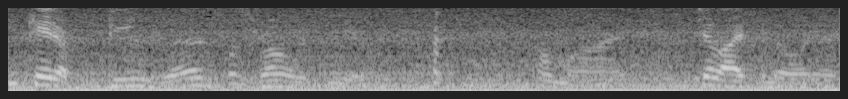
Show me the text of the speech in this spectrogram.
You can't abuse us. What's wrong with you? Come on. Get your life in order.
